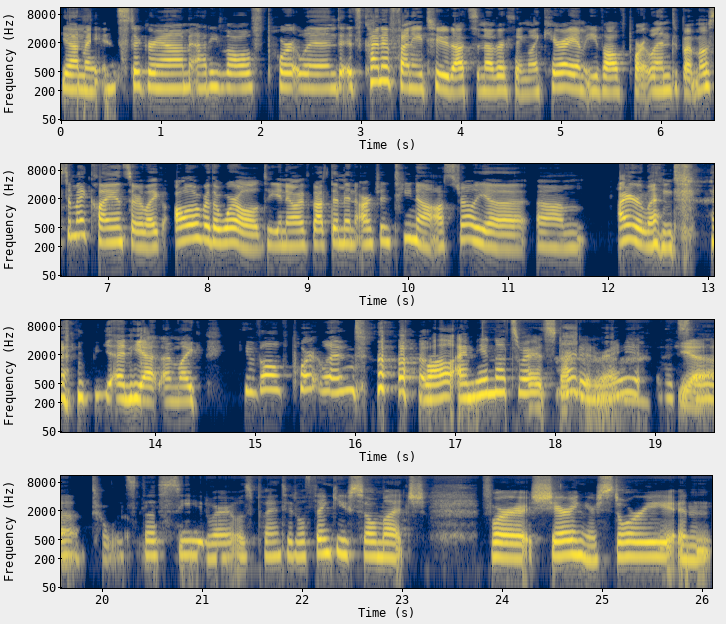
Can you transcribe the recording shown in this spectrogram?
Yeah, on my Instagram at Evolve Portland. It's kind of funny too. That's another thing. Like here I am, Evolve Portland, but most of my clients are like all over the world. You know, I've got them in Argentina, Australia, um, Ireland, and yet I'm like Evolve Portland. well, I mean, that's where it started, right? It's yeah, the, totally. It's the seed where it was planted. Well, thank you so much for sharing your story and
